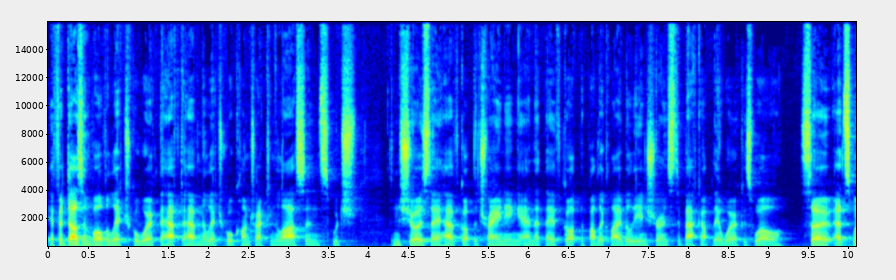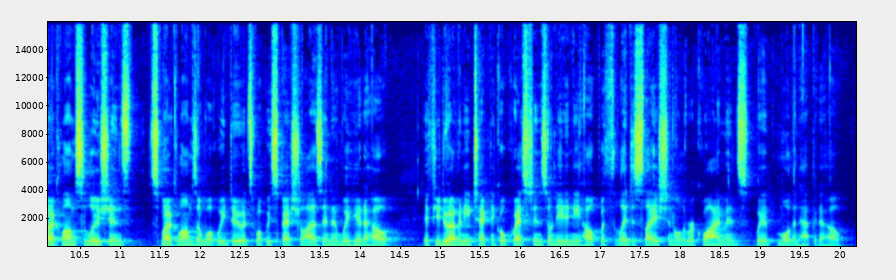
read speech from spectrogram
If it does involve electrical work, they have to have an electrical contracting license, which ensures they have got the training and that they've got the public liability insurance to back up their work as well. So at Smoke Alarm Solutions, smoke alarms are what we do, it's what we specialise in and we're here to help. If you do have any technical questions or need any help with the legislation or the requirements, we're more than happy to help.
